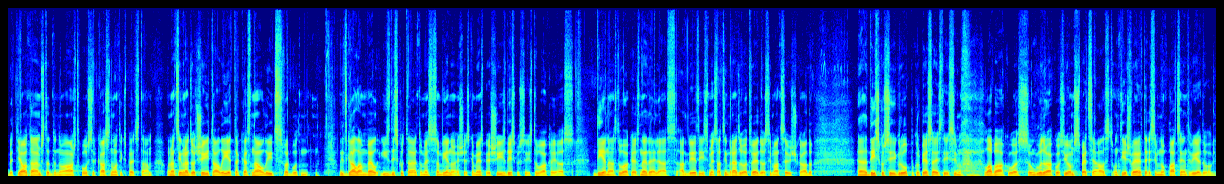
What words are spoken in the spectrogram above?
Bet jautājums no ārsta puses ir, kas notiks pēc tam. Un acīm redzot, šī tā lieta, kas nav līdz, varbūt, līdz galam vēl izdiskutēta, un mēs esam vienojušies, ka mēs pie šīs diskusijas tuvākajās dienās, tuvākajās nedēļās atgriezīsimies. Acīm redzot, veidosim atsevišķu kādu uh, diskusiju grupu, kur piesaistīsim labākos un gudrākos jomas speciālistus un tieši vērtēsim no pacienta viedokļa,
